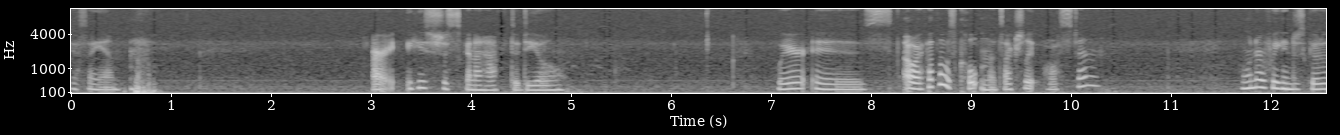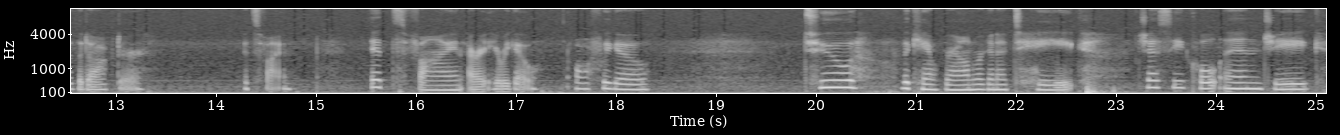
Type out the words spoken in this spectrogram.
yes I am. Alright, he's just gonna have to deal. Where is... Oh, I thought that was Colton. That's actually Austin? I wonder if we can just go to the doctor. It's fine. It's fine. Alright, here we go. Off we go to the campground. We're gonna take Jessie, Colton, Jake,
